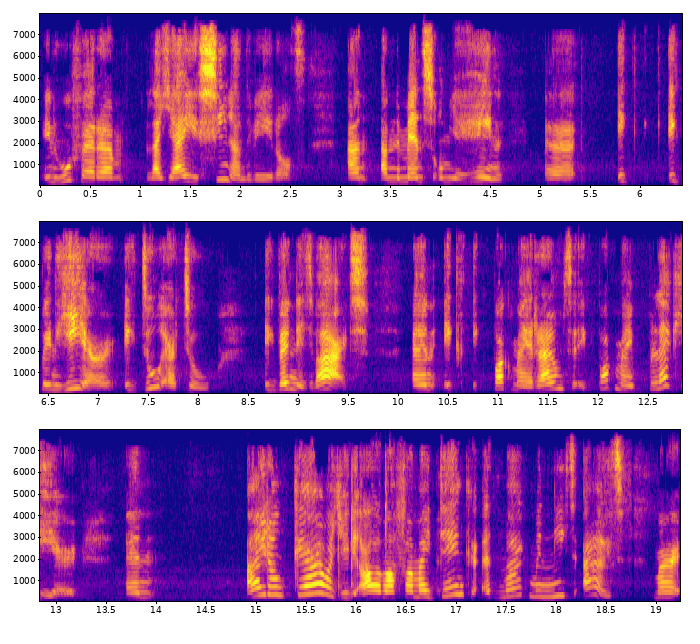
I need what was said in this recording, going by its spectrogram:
In hoeverre laat jij je zien aan de wereld? Aan, aan de mensen om je heen? Uh, ik, ik ben hier. Ik doe ertoe. Ik ben dit waard. En ik, ik pak mijn ruimte. Ik pak mijn plek hier. En I don't care wat jullie allemaal van mij denken. Het maakt me niet uit. Maar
